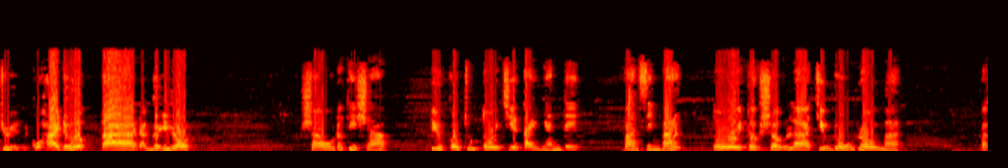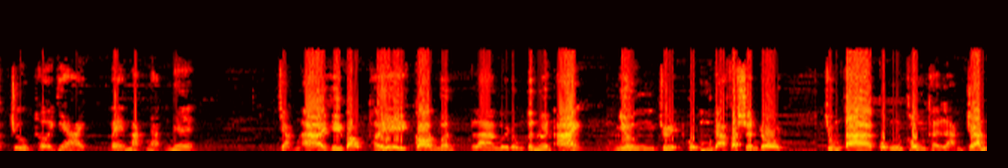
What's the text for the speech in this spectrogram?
Chuyện của hai đứa ta đã nghĩ rồi. Sau đó thì sao? Yêu cầu chúng tôi chia tay nhanh đi. Van xin bác, tôi thực sự là chịu đủ rồi mà. Bác Trường thở dài, vẻ mặt nặng nề. Chẳng ai hy vọng thấy con mình là người đồng tính luyến ái, nhưng chuyện cũng đã phát sinh rồi. Chúng ta cũng không thể lãng tránh,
